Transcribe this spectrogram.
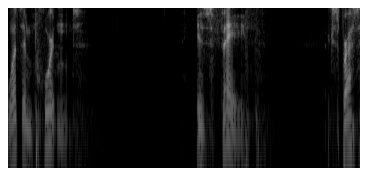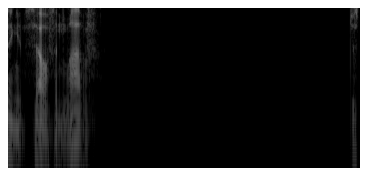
What's important is faith expressing itself in love. Just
